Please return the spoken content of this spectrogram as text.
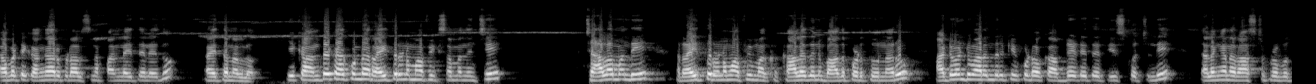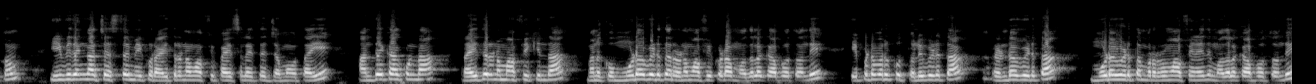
కాబట్టి కంగారు పడాల్సిన పనులు అయితే లేదు రైతన్నల్లో. ఇక అంతేకాకుండా రైతు రుణమాఫీకి సంబంధించి చాలామంది రైతు రుణమాఫీ మాకు కాలేదని బాధపడుతున్నారు. అటువంటి వారందరికీ కూడా ఒక అప్డేట్ అయితే తీసుకొచ్చింది తెలంగాణ రాష్ట్ర ప్రభుత్వం. ఈ విధంగా చేస్తే మీకు రైతు రుణమాఫీ పైసలు అయితే జమ అవుతాయి. అంతేకాకుండా రైతు రుణమాఫీ కింద మనకు మూడో విడత రుణమాఫీ కూడా మొదలు కాబోతోంది. ఇప్పటి వరకు తొలి విడత రెండో విడత మూడో విడత రుణమాఫీ అనేది మొదలు కాబోతోంది.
